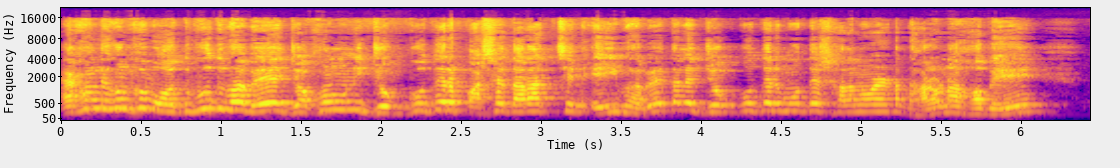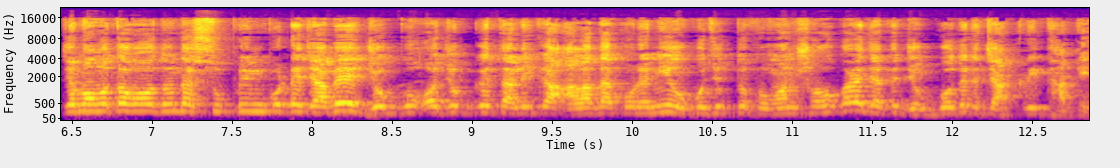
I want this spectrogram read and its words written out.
এখন দেখুন খুব অদ্ভুতভাবে যখন উনি যোগ্যদের পাশে দাঁড়াচ্ছেন এইভাবে, তাহলে যোগ্যদের মধ্যে সাধারণ একটা ধারণা হবে যে মমতা বন্দ্যোপাধ্যায় সুপ্রিম কোর্টে যাবে, যোগ্য অযোগ্যের তালিকা আলাদা করে নিয়ে উপযুক্ত প্রমাণ সহকারে যাতে যোগ্যদের চাকরি থাকে।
